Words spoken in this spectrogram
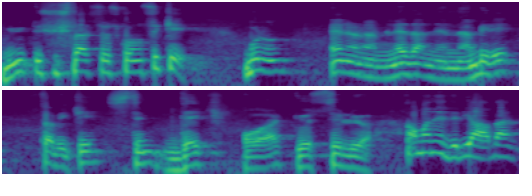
büyük düşüşler söz konusu ki bunun en önemli nedenlerinden biri tabii ki Steam Deck olarak gösteriliyor. Ama nedir ya ben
